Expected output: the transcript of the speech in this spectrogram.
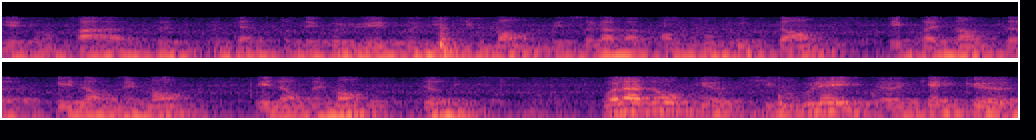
qui est en train peut-être d'évoluer positivement, mais cela va prendre beaucoup de temps et présente euh, énormément, énormément de risques. Voilà donc, euh, si vous voulez, euh, quelques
